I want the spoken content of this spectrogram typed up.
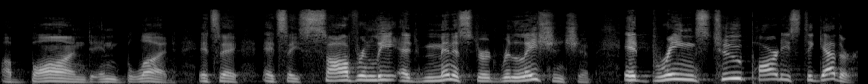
a, bond in blood. It's a, it's a sovereignly administered relationship. It brings two parties together.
